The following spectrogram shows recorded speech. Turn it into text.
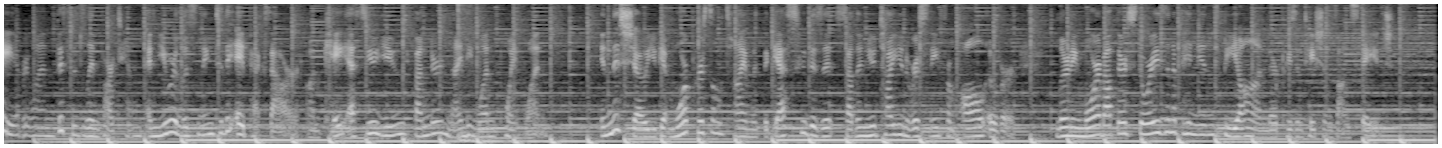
Hey everyone, this is Lynn Vartan, and you are listening to the Apex Hour on KSUU Thunder 91.1. In this show, you get more personal time with the guests who visit Southern Utah University from all over, learning more about their stories and opinions beyond their presentations on stage.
